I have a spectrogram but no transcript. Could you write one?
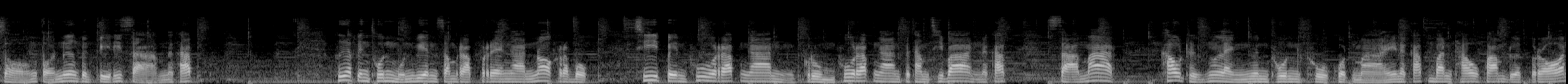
12 ต่อเนื่องเป็นปีที่ 3 นะครับ เพื่อเป็นทุนหมุนเวียนสำหรับแรงงานนอกระบบ ที่เป็นผู้รับงานกลุ่มผู้รับงานไปทำที่บ้านนะครับ สามารถเข้าถึงแหล่งเงินทุนถูกกฎหมายนะครับบรรเทาความเดือดร้อน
